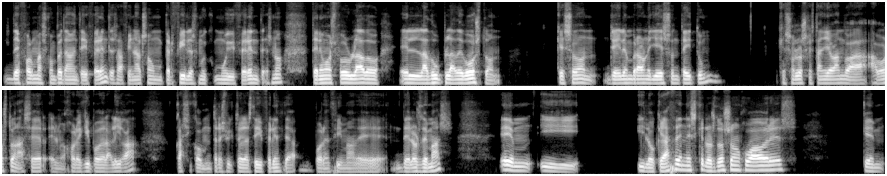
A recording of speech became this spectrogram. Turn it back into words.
de formas completamente diferentes. Al final son perfiles muy, muy diferentes, ¿no? Tenemos por un lado la dupla de Boston, que son Jalen Brown y Jason Tatum, que son los que están llevando a, Boston a ser el mejor equipo de la liga, casi con tres victorias de diferencia por encima de, los demás. Em, y, y, lo que hacen es que los dos son jugadores que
